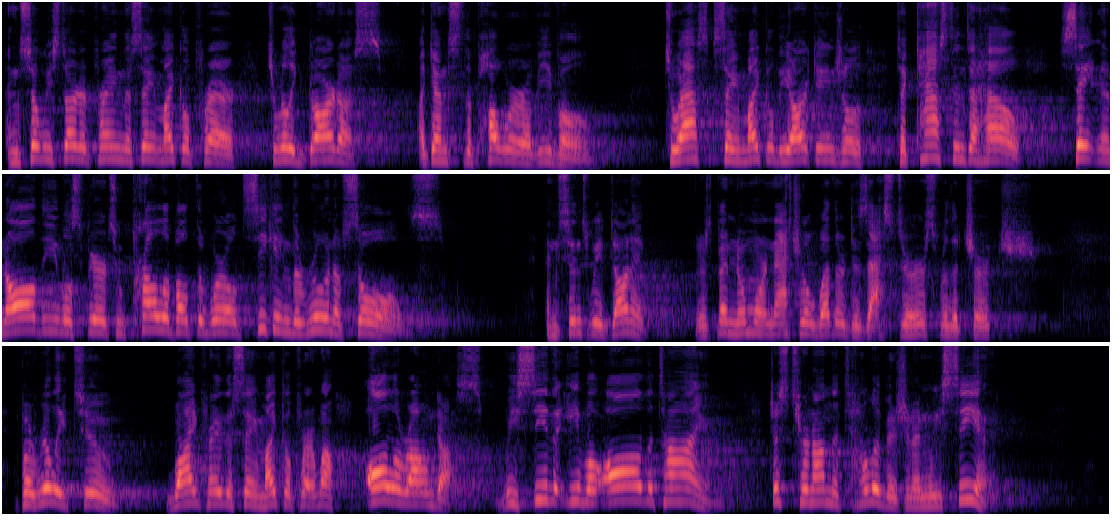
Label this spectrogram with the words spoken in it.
And so we started praying the St. Michael prayer to really guard us against the power of evil, to ask St. Michael the Archangel to cast into hell Satan and all the evil spirits who prowl about the world seeking the ruin of souls. And since we've done it, there's been no more natural weather disasters for the church. But really, too, why pray the St. Michael prayer? Well, all around us, we see the evil all the time. Just turn on the television and we see it.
